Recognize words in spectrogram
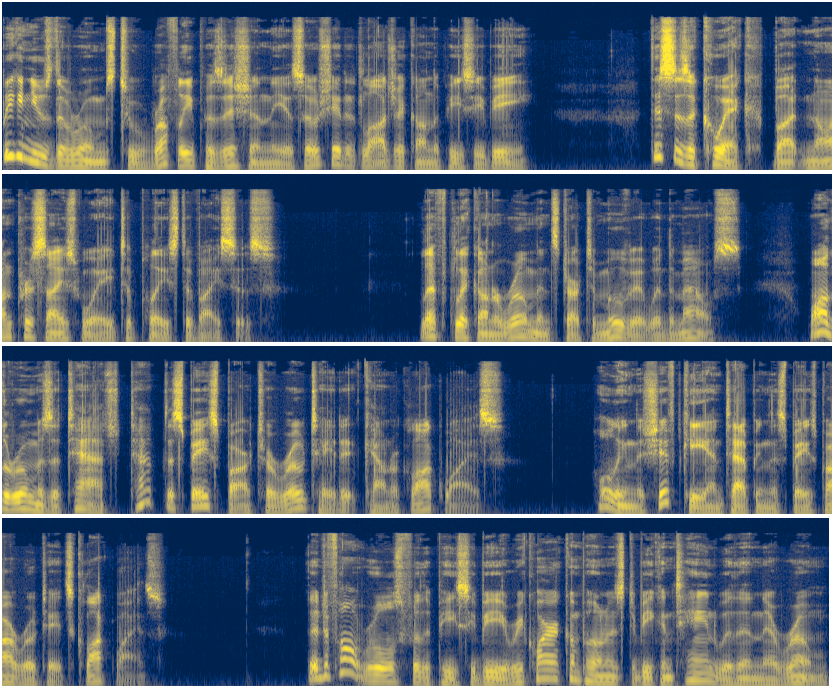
We can use the rooms to roughly position the associated logic on the PCB. This is a quick but non-precise way to place devices. Left-click on a room and start to move it with the mouse. While the room is attached, tap the spacebar to rotate it counterclockwise. Holding the Shift key and tapping the spacebar rotates clockwise. The default rules for the PCB require components to be contained within their room,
